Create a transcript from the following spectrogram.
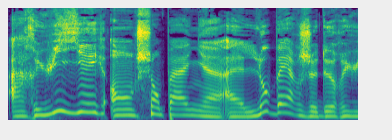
à Ruillé en Champagne, à l'auberge de Ruillé.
